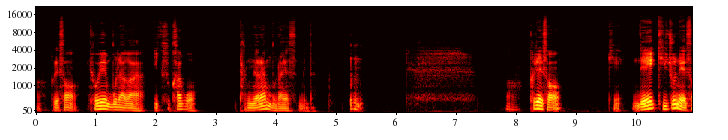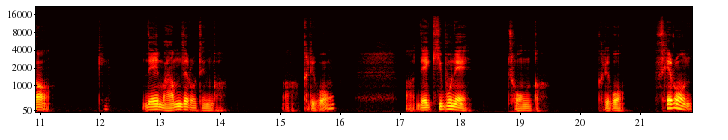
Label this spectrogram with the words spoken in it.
어, 그래서 교회 문화가 익숙하고 당연한 문화였습니다. 어, 그래서 이렇게 내 기준에서 내 마음대로 된 거, 어, 그리고 어, 내 기분에 좋은 거, 그리고 새로운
